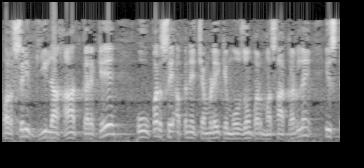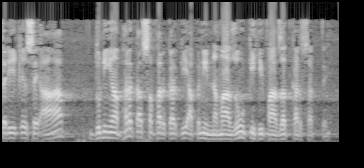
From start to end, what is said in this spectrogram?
اور صرف گیلا ہاتھ کر کے اوپر سے اپنے چمڑے کے موزوں پر مسا کر لیں۔ اس طریقے سے آپ دنیا بھر کا سفر کر کے اپنی نمازوں کی حفاظت کر سکتے ہیں۔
